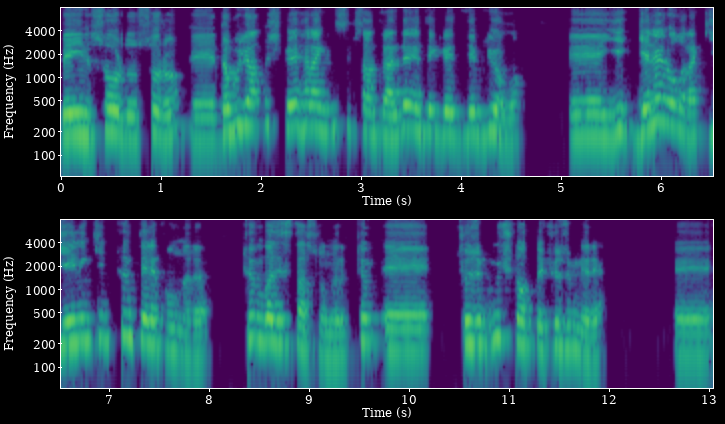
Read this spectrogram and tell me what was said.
Bey'in sorduğu soru e, W60B herhangi bir SIP santralde entegre edilebiliyor mu? E, genel olarak Yeelink'in tüm telefonları, tüm baz istasyonları, tüm e, çözüm 3 nokta çözümleri e,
